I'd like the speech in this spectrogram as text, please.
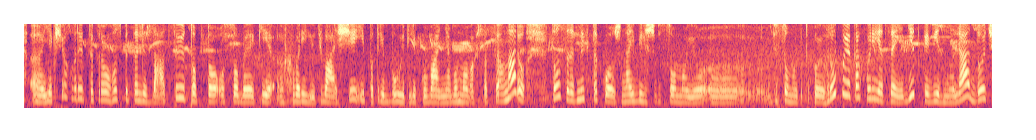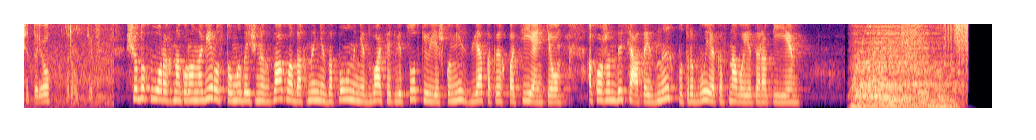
Е, Якщо говорити про госпіталізацію, тобто особи, які е, хворіють важче і потребують лікування в умовах стаціонару, то серед них також найбільш вісомою, е, вісомою такою групою, яка хворіє, це є дітки від 0 до 4 років. Щодо хворих на коронавірус, то в медичних закладах нині заповнені 20% ліжкомісць для таких пацієнтів, а кожен десятий з них потребує кисневої терапії.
